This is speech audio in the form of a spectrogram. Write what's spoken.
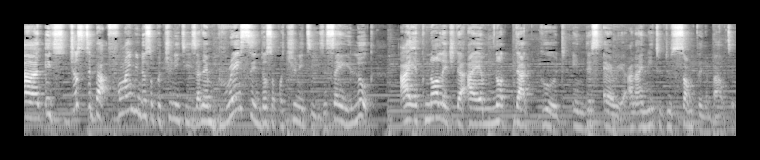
and it's just about finding those opportunities and embracing those opportunities and saying look i acknowledge that i am not that good in this area and i need to do something about it.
